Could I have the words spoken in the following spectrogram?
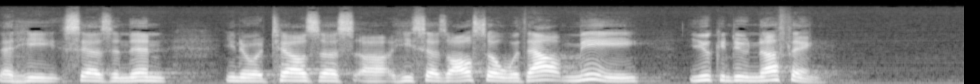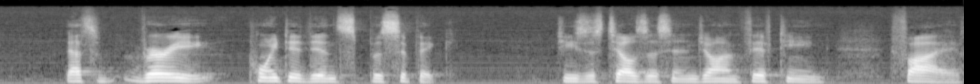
that he says. And then, you know, it tells us, uh, he says also, without me, you can do nothing. That's very pointed and specific. Jesus tells us in John 15, 5.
